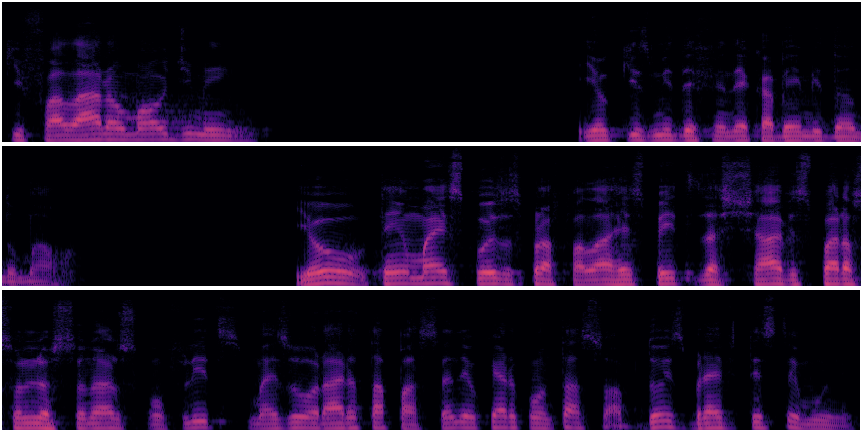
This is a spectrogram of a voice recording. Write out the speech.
que falaram mal de mim e eu quis me defender, acabei me dando mal. Eu tenho mais coisas para falar a respeito das chaves para solucionar os conflitos, mas o horário está passando e eu quero contar só dois breves testemunhos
